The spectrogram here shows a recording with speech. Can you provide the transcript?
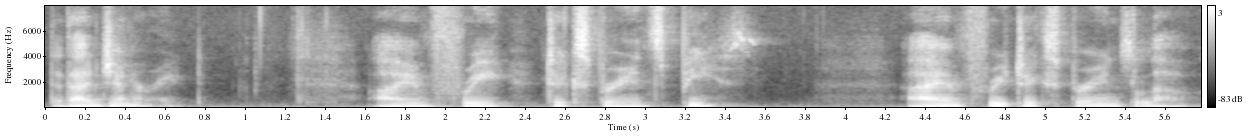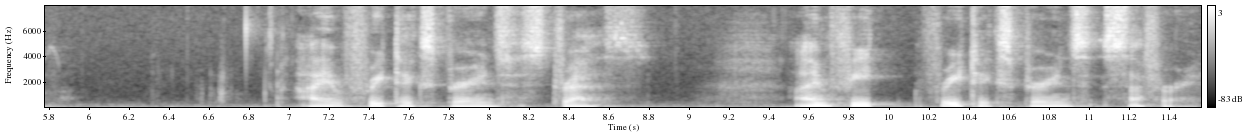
that I generate. I am free to experience peace. I am free to experience love. I am free to experience stress. I am free, to experience suffering.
